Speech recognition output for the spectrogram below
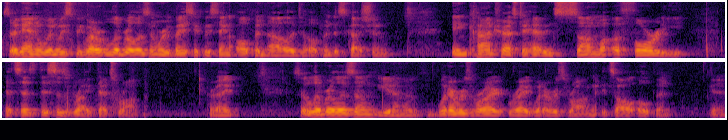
So again, when we speak about liberalism, we're basically saying open knowledge, open discussion, in contrast to having some authority that says this is right, that's wrong, right? So liberalism, you know, whatever's right, right, whatever's wrong, it's all open. Okay,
